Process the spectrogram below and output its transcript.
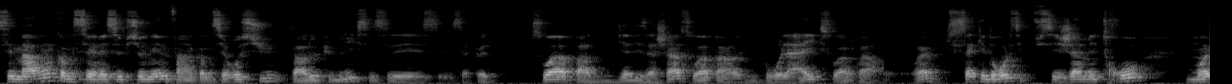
c'est marrant comme c'est réceptionné enfin comme c'est reçu par le public c'est ça peut être soit par via des achats soit par du gros like soit par ouais. C'est ça qui est drôle c'est que tu sais jamais trop. Moi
